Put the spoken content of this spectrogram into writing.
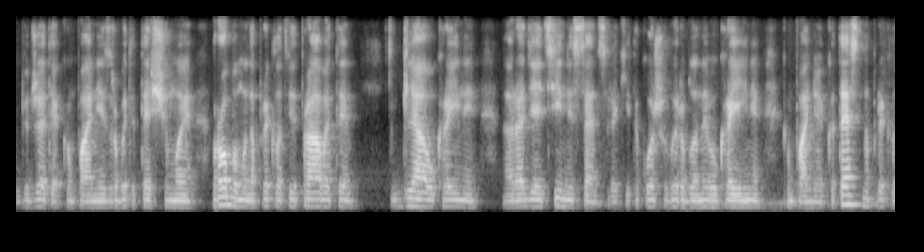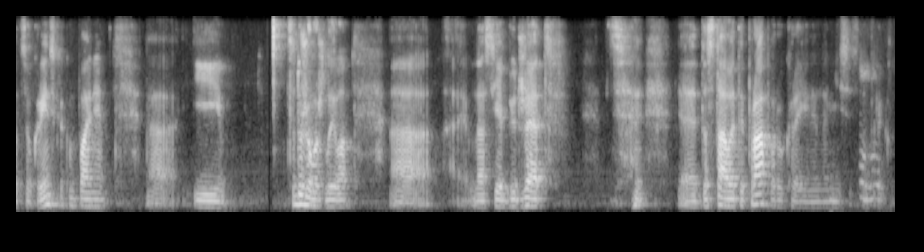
бюджет як компанії зробити те, що ми робимо, наприклад, відправити для України радіаційний сенсор, який також вироблений в Україні компанією Екотест, наприклад, це українська компанія, і це дуже важливо. У нас є бюджет е, доставити прапор України на місяць, наприклад.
